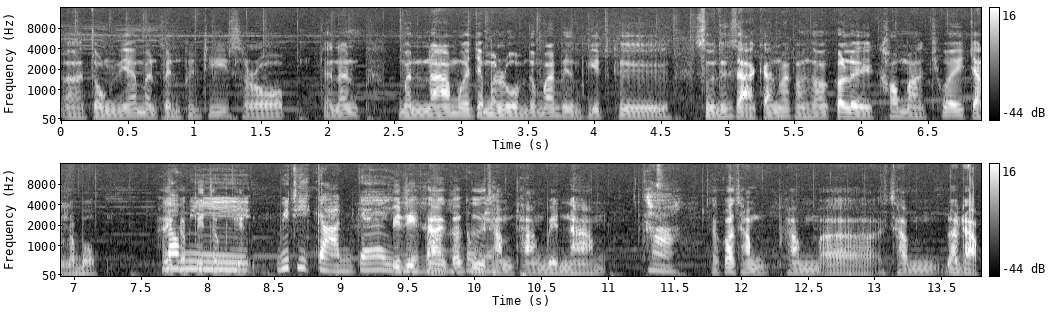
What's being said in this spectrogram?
เอ่อตรงเนี้ยมันเป็นพื้นที่สโลปดังนั้นมันน้ำก็จะมารวมตรงบ้านพี่สมคิดคือศูนย์ศึกษาการวัดของท้องก็เลยเข้ามาช่วยจัดระบบให้เรากับมีพี่สมคิดวิธีการแก้ยังไงวิธีการก็คือบ้งะทำทางเบนน้ำค่ะ แล้วก็ทำทำเอ่อทำระดับ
